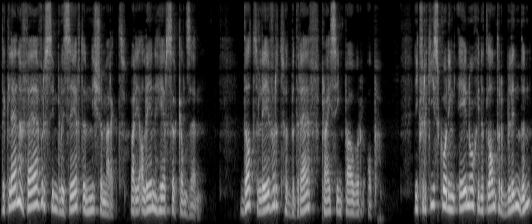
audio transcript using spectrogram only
De kleine vijver symboliseert een nichemarkt waar je alleen heerser kan zijn. Dat levert het bedrijf pricing power op. Ik verkies koning Enoch in het land der blinden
